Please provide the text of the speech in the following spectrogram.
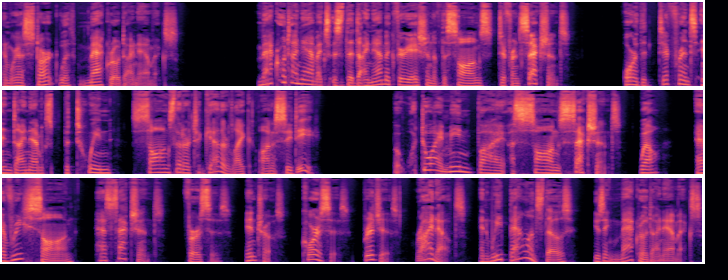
And we're going to start with macro dynamics. Macro dynamics is the dynamic variation of the song's different sections, or the difference in dynamics between songs that are together, like on a CD. But what do I mean by a song's sections? Well, every song has sections, verses, intros, choruses, bridges, rideouts, and we balance those using macro dynamics.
